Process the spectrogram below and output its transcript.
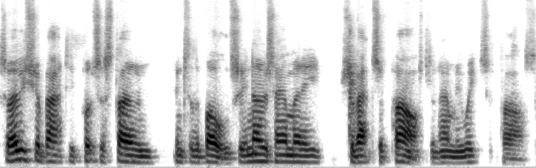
So every Shabbat he puts a stone into the bowl. So he knows how many Shabbats have passed and how many weeks have passed.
